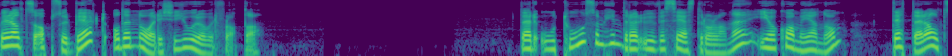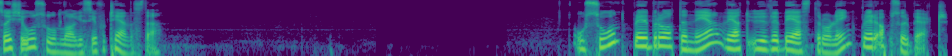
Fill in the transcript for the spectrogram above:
blir altså absorbert, og den når ikke jordoverflata. Det er O2 som hindrer UVC-strålene i å komme gjennom, dette er altså ikke ozonlagets fortjeneste. Ozon blir bråte ned ved at UVB-stråling blir absorbert.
